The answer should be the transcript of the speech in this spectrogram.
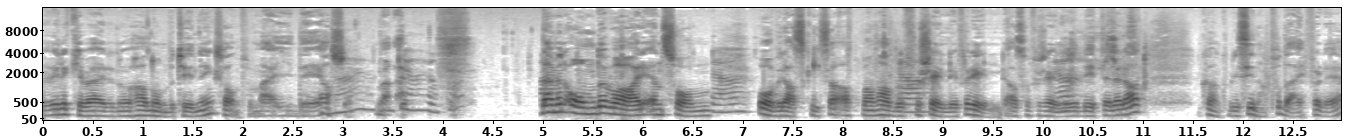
vil ikke være noe, ha noen betydning sånn for meg, det, altså. Nei, det tenker jeg også. Nei, men om det var en sånn ja. overraskelse at man hadde ja. forskjellige foreldre, altså forskjellige ja. ditt eller datt, du kan ikke bli sinna på deg for det,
